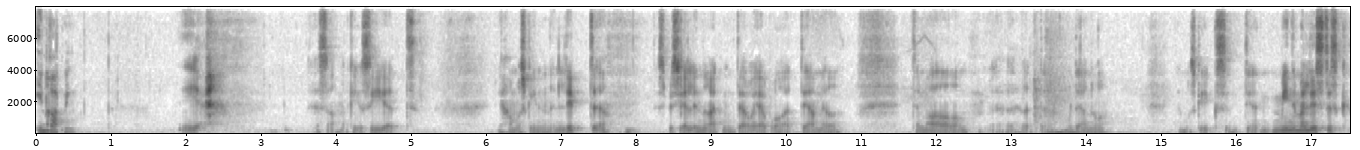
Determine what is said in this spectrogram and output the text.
indretning. Ja, altså man kan jo sige, at jeg har måske en lidt uh, speciel indretning, der hvor jeg bruger, at det er med, det er meget, øh, hvad hedder det, moderne ord. Det er måske ikke, det er minimalistisk.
